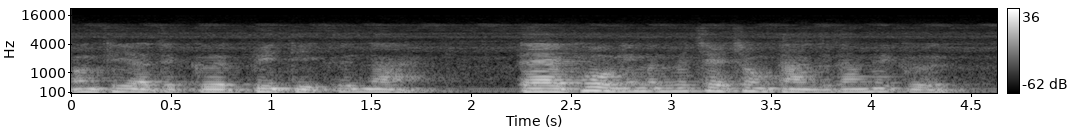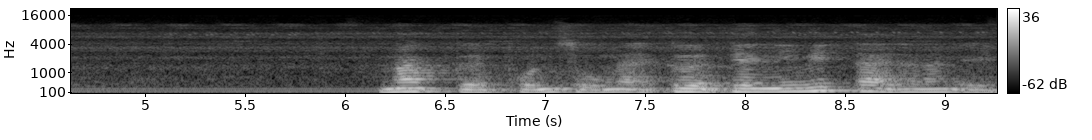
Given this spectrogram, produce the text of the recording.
บางทีอาจจะเกิดปิติขึ้นได้ แต่พวกนี้มันไม่ใช่ช่องทางจะทำให้เกิดมักเกิดผลสูงได้เกิดเพียงนิมิตได้เท่านั้นเอง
